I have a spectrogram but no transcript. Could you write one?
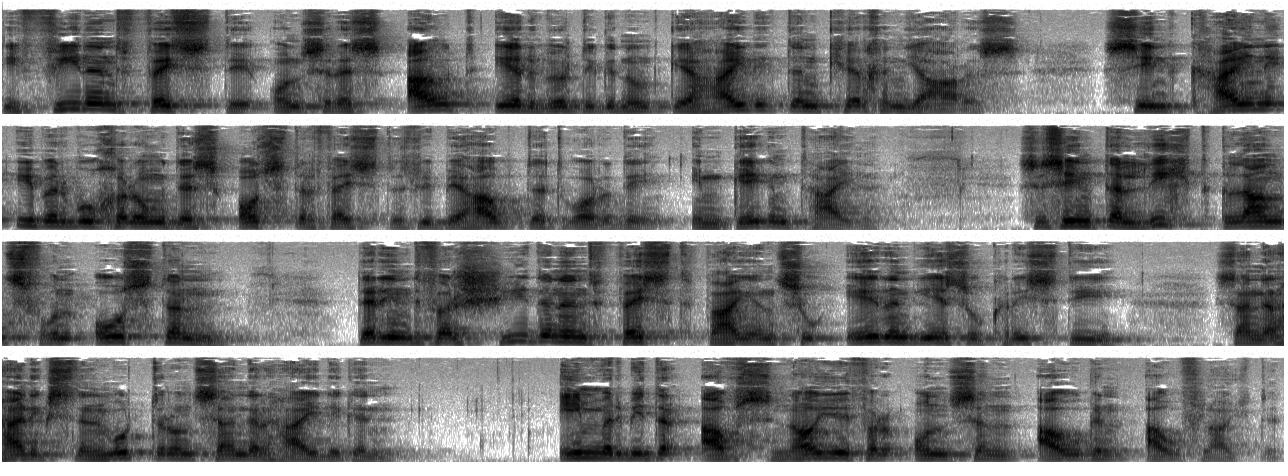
Die vielen Feste unseres altehrwürdigen und geheiligten Kirchenjahres sind keine Überwucherung des Osterfestes, wie behauptet wurde. Im Gegenteil, sie sind der Lichtglanz von Ostern, der in verschiedenen Festfeiern zu Ehren Jesu Christi, seiner heiligsten Mutter und seiner Heiligen, immer wieder aufs Neue vor unseren Augen aufleuchtet.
